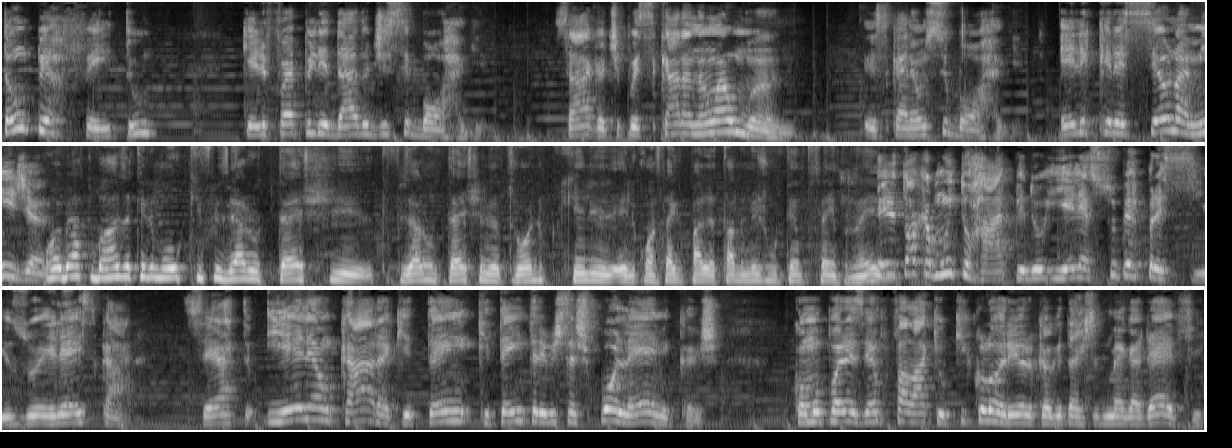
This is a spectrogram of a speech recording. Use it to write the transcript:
tão perfeito que ele foi apelidado de ciborgue. Saca? Tipo, esse cara não é humano. Esse cara é um ciborgue. Ele cresceu na mídia. O Roberto Barros é aquele maluco que fizeram o teste, que fizeram um teste eletrônico que ele, ele consegue paletar no mesmo tempo sempre, não é Ele ele? toca muito rápido e ele é super preciso, ele é esse cara, certo? E ele é um cara que tem, que tem entrevistas polêmicas, como por exemplo falar que o Kiko Loureiro, que é o guitarrista do Megadeth,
